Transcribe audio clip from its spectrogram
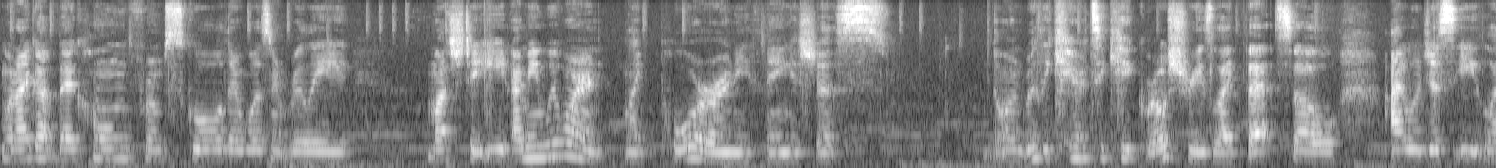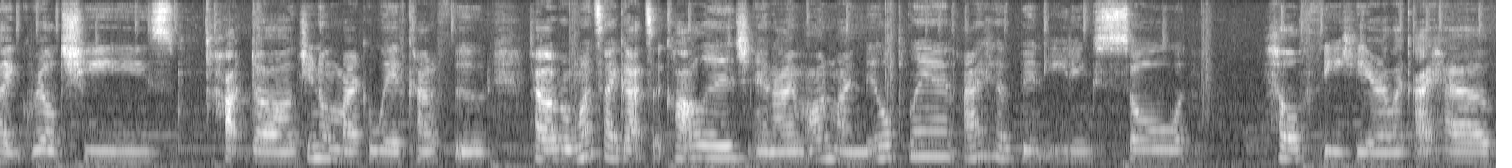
when I got back home from school, there wasn't really much to eat. I mean, we weren't like poor or anything. It's just no one really cared to get groceries like that. So I would just eat like grilled cheese, hot dogs, you know, microwave kind of food. However, once I got to college and I'm on my meal plan, I have been eating so healthy here. Like I have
